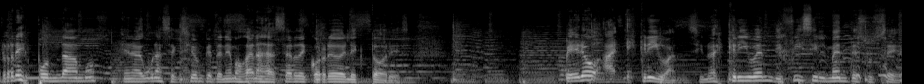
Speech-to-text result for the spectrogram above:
respondamos en alguna sección que tenemos ganas de hacer de correo de lectores. Pero ah, escriban, si no escriben, difícilmente suceda.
